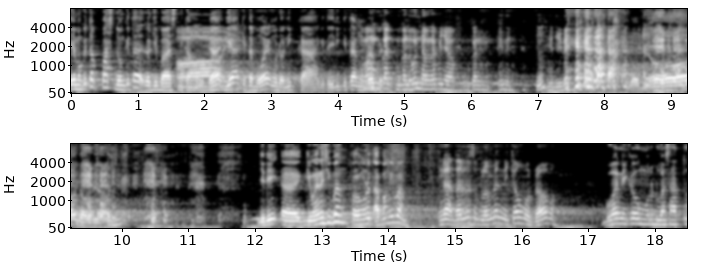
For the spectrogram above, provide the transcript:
Ya mau kita pas dong kita lagi bahas nikah Oh, muda, dia kita bawa yang udah nikah gitu. Jadi kita emang ngobrol bukan bukan lu undang tapi ya bukan ini Gaji deh goblok, goblok. Jadi eh, gimana sih bang? Kalau menurut abang nih bang? Enggak, ntar lu sebelumnya nikah umur berapa, Bang? Gua nikah umur 21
